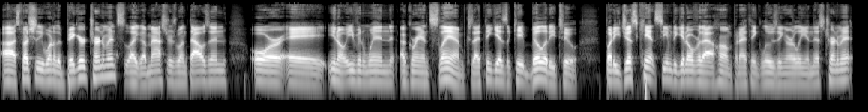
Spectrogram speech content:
uh, especially one of the bigger tournaments like a Masters 1000 or a, you know, even win a Grand Slam because I think he has the capability to. But he just can't seem to get over that hump. And I think losing early in this tournament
